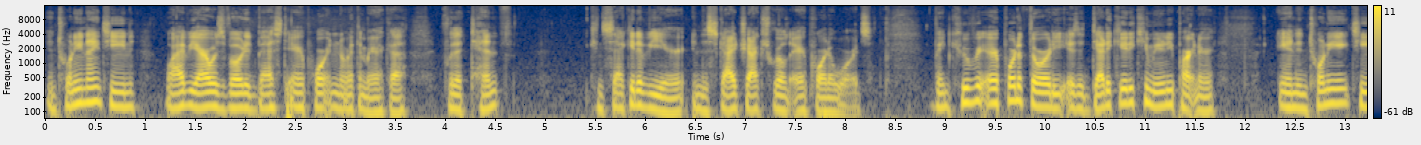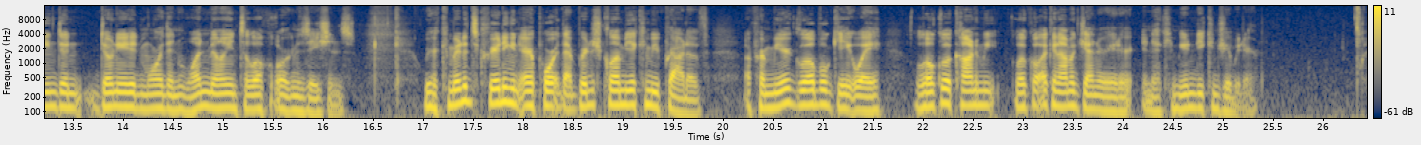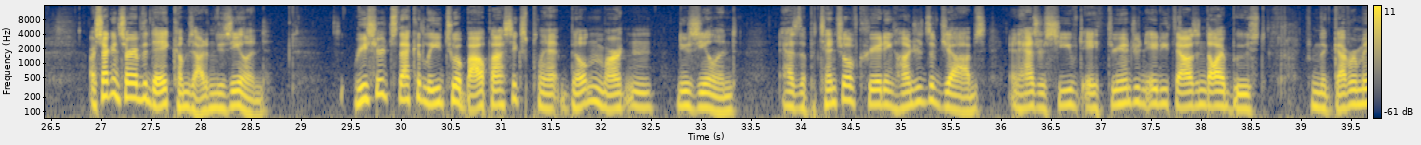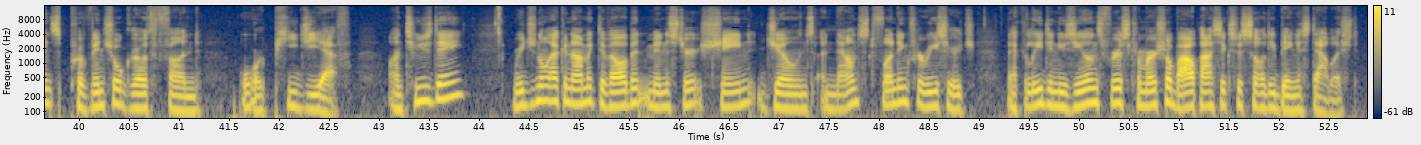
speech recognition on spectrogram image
In 2019, YVR was voted Best Airport in North America for the 10th consecutive year in the Skytrax World Airport Awards. Vancouver Airport Authority is a dedicated community partner and in 2018 don- donated more than 1 million to local organizations. We are committed to creating an airport that British Columbia can be proud of, a premier global gateway, local economy, local economic generator, and a community contributor. Our second story of the day comes out of New Zealand. Research that could lead to a bioplastics plant built in Marton, New Zealand, has the potential of creating hundreds of jobs and has received a $380,000 boost from the government's Provincial Growth Fund, or PGF. On Tuesday, Regional Economic Development Minister Shane Jones announced funding for research that could lead to New Zealand's first commercial bioplastics facility being established.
